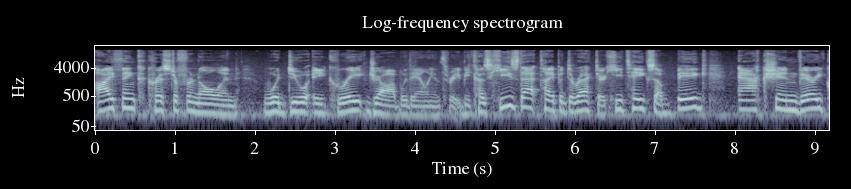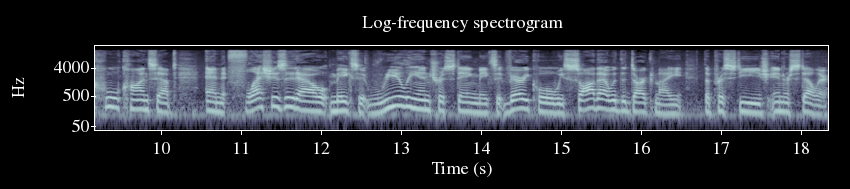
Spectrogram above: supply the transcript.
I think Christopher Nolan would do a great job with Alien 3 because he's that type of director. He takes a big action, very cool concept and fleshes it out, makes it really interesting, makes it very cool. We saw that with The Dark Knight, The Prestige, Interstellar.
